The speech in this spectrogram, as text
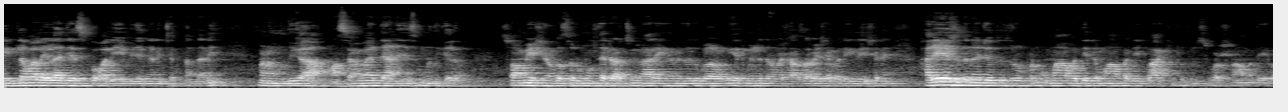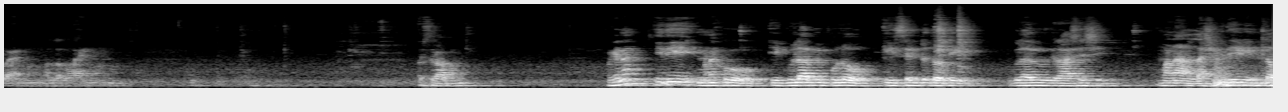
ఇంట్లో వాళ్ళు ఎలా చేసుకోవాలి? ఏ విధంగా అని చెప్తానని మనం ముందుగా మా స్వామివారి ధ్యానం చేసుకుని ముందుకెళ్దాం. స్వామి ఒక సురుమూర్తి అర్చన ఆలింగన ఎనిమిది ధర్మ శాస్త్రవేశ పరిగ్రేషన్ హరే సుధన జ్యోతి స్వరూపం ఉమాపతి రమాపతి బాకిపుత్రం వల్ల వల్లభాయ శ్రావణం ఓకేనా? ఇది మనకు ఈ గులాబీ పూలు ఈ సెంటు తోటి గులాబీ రాసేసి మన లక్ష్మీదేవి ఇంట్లో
